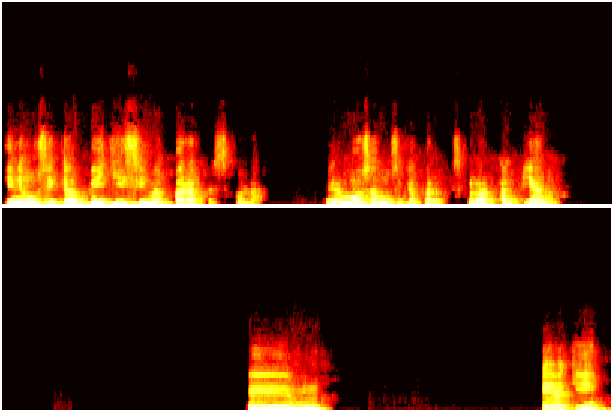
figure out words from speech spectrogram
tiene música bellísima para preescolar hermosa música para escolar al piano. Em, he aquí,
